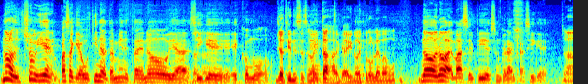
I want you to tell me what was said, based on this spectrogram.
No, yo bien. Pasa que Agustina también está de novia, así Ajá. que es como. Ya tienes esa Eh. ventaja, que ahí no hay problema. mu- No, no, además el pibe es un crack, así que. Ah,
